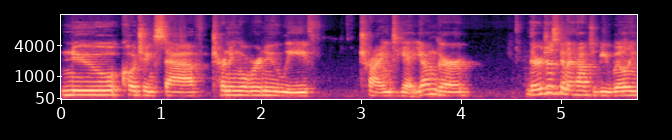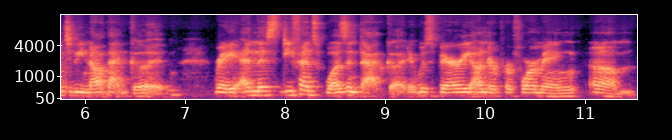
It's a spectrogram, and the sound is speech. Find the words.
new coaching staff, turning over a new leaf, trying to get younger, they're just going to have to be willing to be not that good, right? And this defense wasn't that good. It was very underperforming um,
